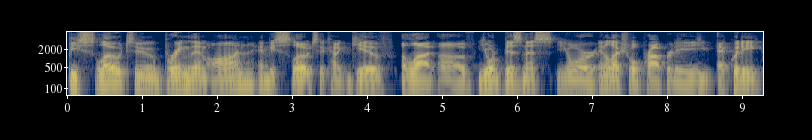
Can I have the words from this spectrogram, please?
Be slow to bring them on and be slow to kind of give a lot of your business, your intellectual property, equity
